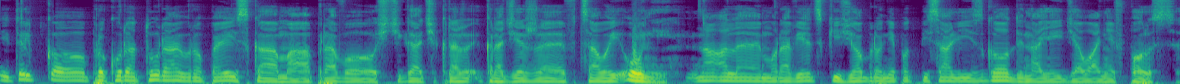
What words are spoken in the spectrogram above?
I tylko prokuratura europejska ma prawo ścigać kra- kradzieże w całej Unii. No ale Morawiecki i Ziobro nie podpisali zgody na jej działanie w Polsce.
